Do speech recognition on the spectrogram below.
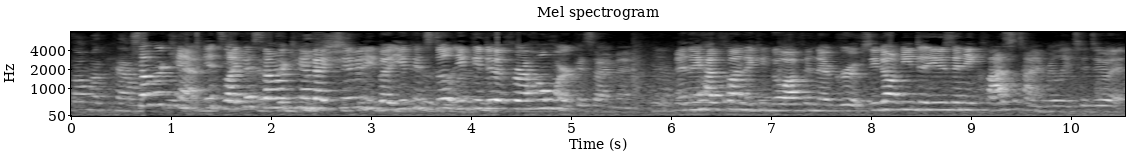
Summer camp. Summer camp. It's like a summer camp activity, but you can still you can do it for a homework assignment. And they have fun. They can go off in their groups. You don't need to use any class time really to do it.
